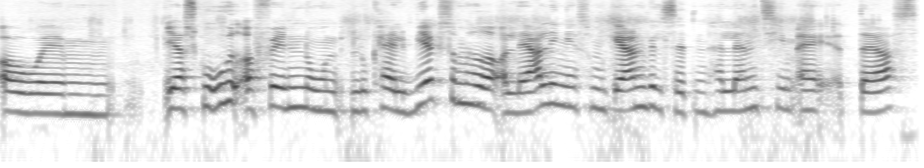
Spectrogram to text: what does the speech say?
Og øh, jeg skulle ud og finde nogle lokale virksomheder og lærlinge, som gerne ville sætte en halvanden time af deres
